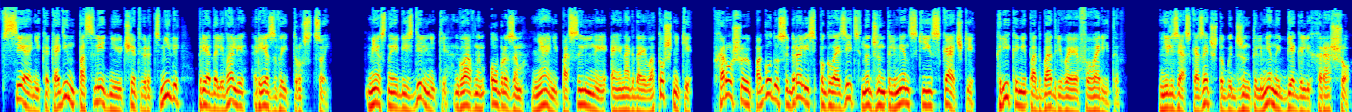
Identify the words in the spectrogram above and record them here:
все они, как один, последнюю четверть мили преодолевали резвой трусцой. Местные бездельники, главным образом няни, посыльные, а иногда и латошники, в хорошую погоду собирались поглазеть на джентльменские скачки, криками подбадривая фаворитов. Нельзя сказать, чтобы джентльмены бегали хорошо.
